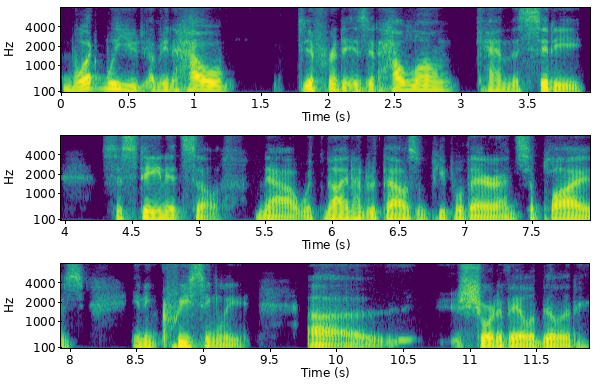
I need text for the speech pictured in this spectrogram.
What will you, I mean, how different is it? How long can the city sustain itself now with 900,000 people there and supplies in increasingly uh, short availability?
